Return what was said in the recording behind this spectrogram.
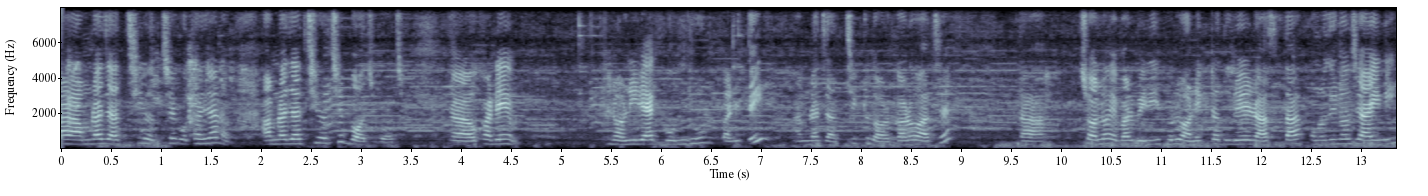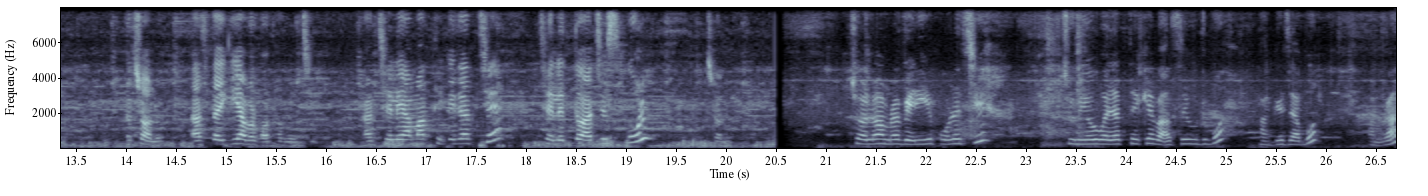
আর আমরা যাচ্ছি হচ্ছে কোথায় জানো? আমরা যাচ্ছি হচ্ছে বজবজ। ওখানে রনির এক বন্ধুর বাড়িতেই আমরা যাচ্ছি, একটু দরকারও আছে। তা চলো, এবার বেরিয়ে পড়ি অনেকটা দূরের রাস্তা। কোনোদিনও যাইনি। তা চলো, রাস্তায় গিয়ে আবার কথা বলছি। আর ছেলে আমার থেকে যাচ্ছে, ছেলের তো আছে স্কুল। চলো। চলো, আমরা বেরিয়ে পড়েছি। চুনিও বাজার থেকে বাসে উঠবো, আগে যাব আমরা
